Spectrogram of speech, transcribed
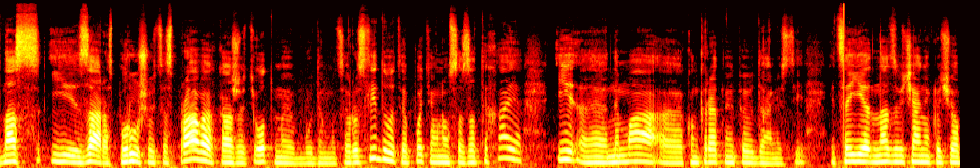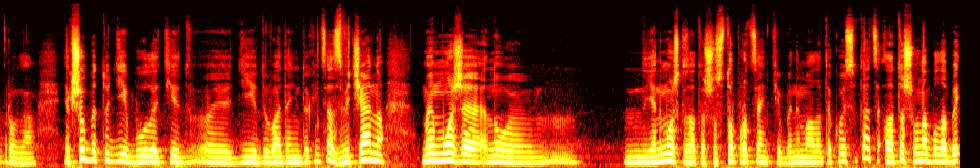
в нас і зараз порушуються справи, кажуть, от ми будемо це розслідувати, а потім воно все затихає і е, нема е, конкретної відповідальності. І це є надзвичайно ключова проблема. Якщо б тоді були ті е, дії доведені до кінця, звичайно, ми може, ну. Я не можу сказати, що 100% би не мали такої ситуації, але то, що вона була б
